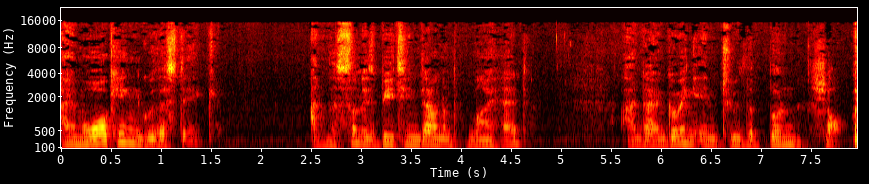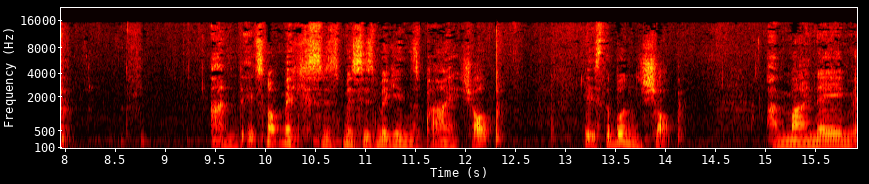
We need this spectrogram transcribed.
I am walking with a stick, and the sun is beating down on my head, and I'm going into the bun shop. And it's not Mrs. Mrs. Miggins' pie shop, it's the bun shop. And my name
